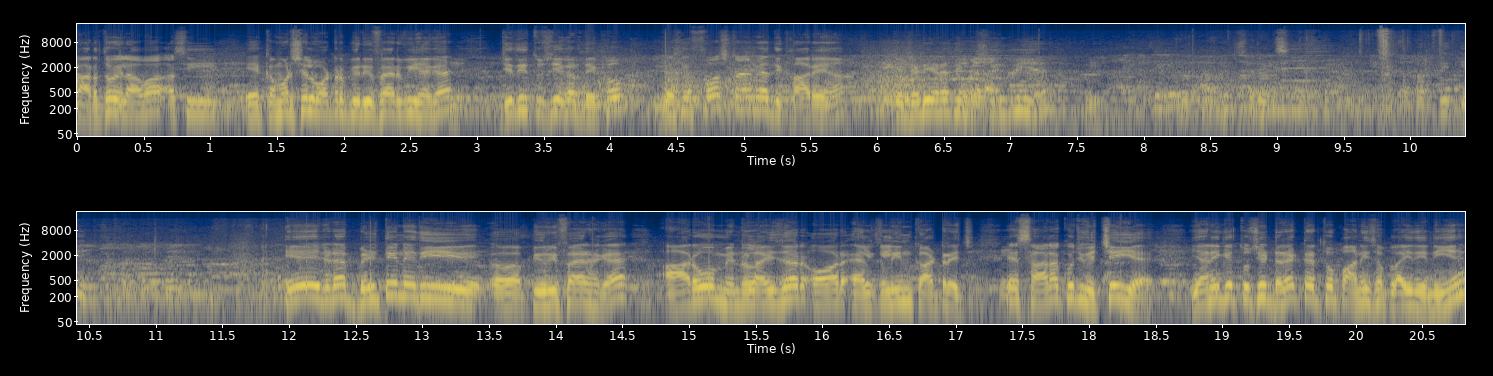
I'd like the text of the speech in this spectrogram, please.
ਘਰ ਤੋਂ ਇਲਾਵਾ ਅਸੀਂ ਇਹ ਕਮਰਸ਼ੀਅਲ ਵਾਟਰ ਪਿਊਰੀਫਾਇਰ ਵੀ ਹੈਗਾ ਜਿਹਦੀ ਤੁਸੀਂ ਅਗਰ ਦੇਖੋ ਤੇ ਅਸੀਂ ਫਸਟ ਟਾਈਮ ਇਹ ਦਿਖਾ ਰਹੇ ਹਾਂ ਕਿ ਜਿਹੜੀ ਇਹਨਾਂ ਦੀ ਮਸ਼ੀਨਰੀ ਹੈ? ਇਹ ਜਿਹੜਾ ਬਿਲਟ ਇਨ ਇਹਦੀ ਪਿਊਰੀਫਾਇਰ ਹੈਗਾ ਆਰਓ ਮਿਨਰਲਾਈਜ਼ਰ ਔਰ ਐਲਕਲੀਨ ਕਾਰਟ੍ਰਿਜ ਇਹ ਸਾਰਾ ਕੁਝ ਵਿੱਚ ਹੀ ਹੈ। ਯਾਨੀ ਕਿ ਤੁਸੀਂ ਡਾਇਰੈਕਟ ਇੱਥੋਂ ਪਾਣੀ ਸਪਲਾਈ ਦੇਣੀ ਹੈ,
